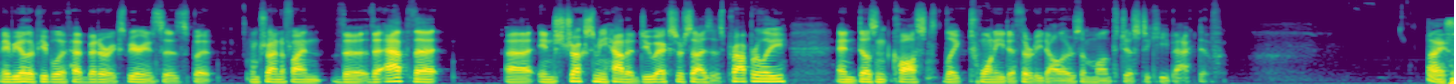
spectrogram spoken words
Maybe other people have had better experiences, but I'm trying to find the the app that uh, instructs me how to do exercises properly and doesn't cost like twenty to thirty dollars a month just to keep active. Nice.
